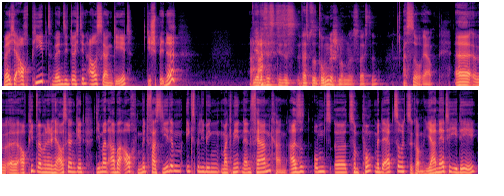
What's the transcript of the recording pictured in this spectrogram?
welche auch piept, wenn sie durch den Ausgang geht. Die Spinne? Aha. Ja, das ist dieses, was so drum geschlungen ist, weißt du? Ach so, ja. Äh, äh, auch piept, wenn man durch den Ausgang geht, die man aber auch mit fast jedem x-beliebigen Magneten entfernen kann. Also, um äh, zum Punkt mit der App zurückzukommen. Ja, nette Idee,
